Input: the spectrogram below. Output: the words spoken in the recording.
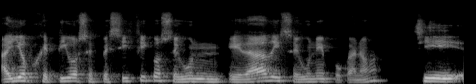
Hay objetivos específicos según edad y según época, ¿no? Sí,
